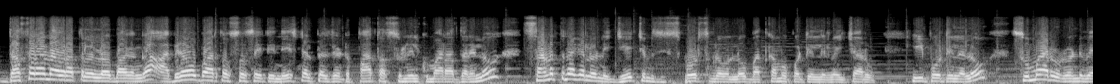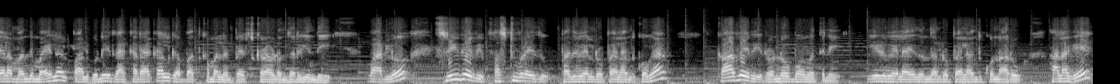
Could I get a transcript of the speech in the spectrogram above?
దసరా నవరాత్రులలో భాగంగా అభినవ భారత సొసైటీ నేషనల్ ప్రెసిడెంట్ పాత సునీల్ కుమార్ ఆధ్వర్యంలో సనత్ నగర్లోని జిహెచ్ఎంసీ స్పోర్ట్స్ గ్రౌండ్లో బతుకమ్మ పోటీలు నిర్వహించారు. ఈ పోటీలలో సుమారు రెండు వేల మంది మహిళలు పాల్గొని రకరకాలుగా బతుకమ్మలను పేర్చుకురావడం జరిగింది. వారిలో శ్రీదేవి ఫస్ట్ ప్రైజ్ పదివేల రూపాయలు అందుకోగా కావేరి రెండవ బహుమతిని ఏడు వేల ఐదు వందల రూపాయలు అందుకున్నారు. అలాగే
